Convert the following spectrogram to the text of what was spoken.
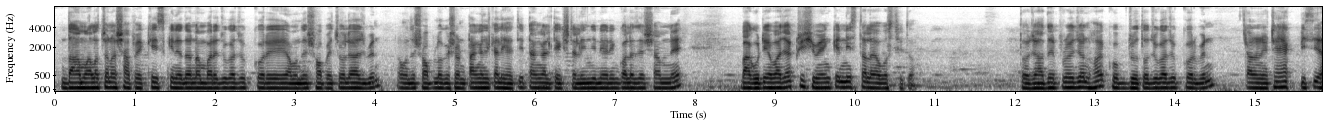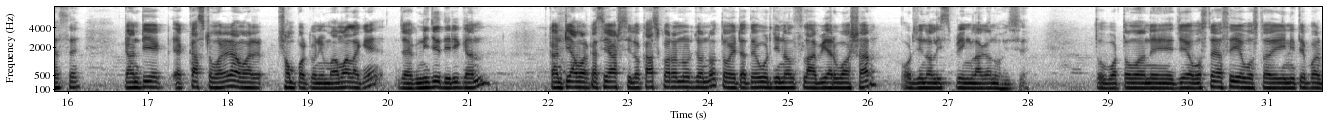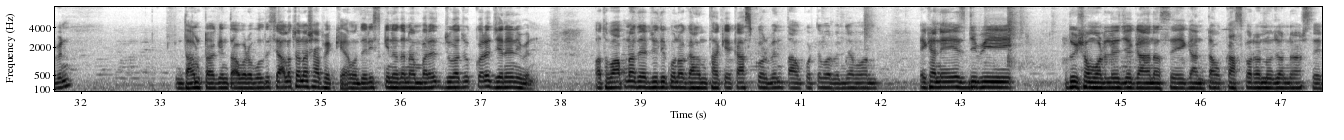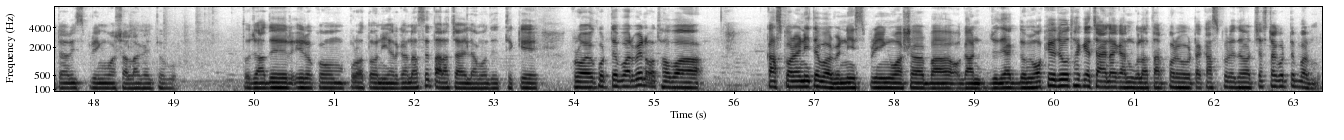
দাম আলোচনা সাপেক্ষে স্ক্রিনে দেওয়া নাম্বারে যোগাযোগ করে আমাদের শপে চলে আসবেন। আমাদের shop location Tangail Kalihati Tangail textile engineering কলেজের সামনে বাগুটিয়া বাজার কৃষি ব্যাংকের নিচতলায় অবস্থিত। তো যাদের প্রয়োজন হয়, খুব দ্রুত যোগাযোগ করবেন। কারণ এটা এক পিসি আছে। গানটি এক এক কাস্টমারের আমার সম্পর্কে উনি মামা লাগে। যাই হোক, নিজেদেরই গান। গানটি আমার কাছে আসছিল কাজ করানোর জন্য, তো এটাতে অরিজিনাল স্লাবিয়ার ওয়াশার অরিজিনাল স্প্রিং লাগানো হয়েছে। তো বর্তমানে যে অবস্থায় আছে, এই অবস্থায় নিতে পারবেন। দামটা কিন্তু আবারও বলতেছি, আলোচনা সাপেক্ষে। আমাদের স্ক্রিনে নাম্বারে যোগাযোগ করে জেনে নেবেন। অথবা আপনাদের যদি কোনো গান থাকে, কাজ করবেন, তাও করতে পারবেন। যেমন এখানে এসডিবি দুইশো মডেলের যে গান আছে, এই গানটাও কাজ করানোর জন্য আসছে। এটার স্প্রিং ওয়াশার লাগাইতে হবে। তো যাদের এরকম পুরাতন ইয়ার গান আছে, তারা চাইলে আমাদের থেকে ক্রয় করতে পারবেন অথবা কাজ করে নিতে পারবেন। স্প্রিং, ওয়াশার বা গান যদি একদমই অকেজও থাকে চায়না গানগুলো তারপরে ওটা কাজ করে দেওয়ার চেষ্টা করতে পারব।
